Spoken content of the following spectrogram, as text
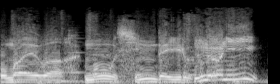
お前はもう死んでいる。何？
